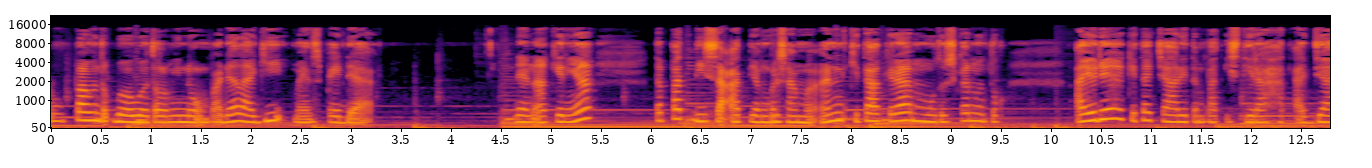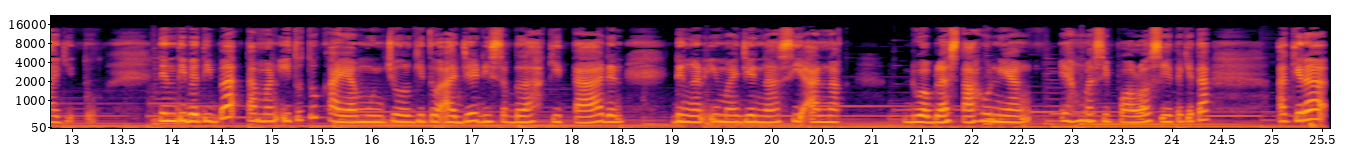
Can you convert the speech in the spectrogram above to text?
lupa untuk bawa botol minum padahal lagi main sepeda. Dan akhirnya tepat di saat yang bersamaan kita akhirnya memutuskan untuk ayo deh kita cari tempat istirahat aja gitu. Dan tiba-tiba taman itu tuh kayak muncul gitu aja di sebelah kita dan dengan imajinasi anak 12 tahun yang yang masih polos gitu kita akhirnya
